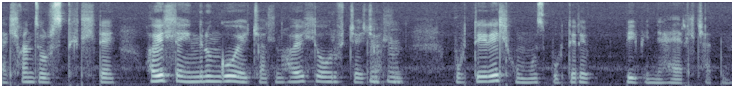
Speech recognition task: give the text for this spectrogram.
адилхан зүрх сэтгэлтэй. Хоёулаа инрэнгүү ээж болно, хоёулаа өөрөвч ээж болно. Бүгдээрээ л хүмүүс, бүгдээрээ бие биенээ хайрлж чадна.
